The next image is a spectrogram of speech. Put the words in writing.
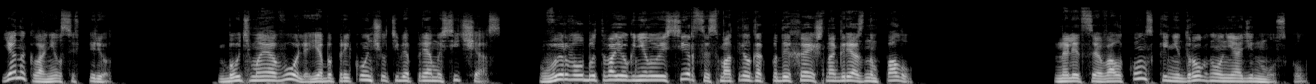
Я наклонился вперед. «Будь моя воля, я бы прикончил тебя прямо сейчас. Вырвал бы твое гнилое сердце и смотрел, как подыхаешь на грязном полу». На лице Волконской не дрогнул ни один мускул.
